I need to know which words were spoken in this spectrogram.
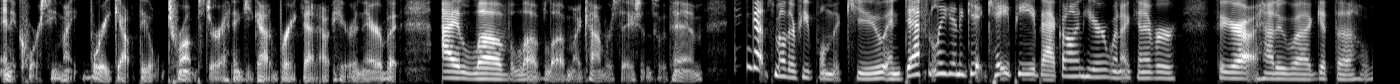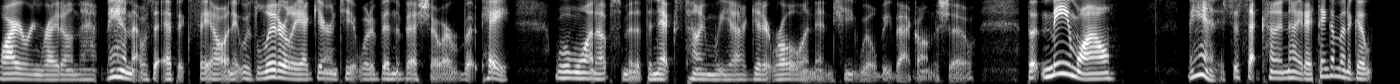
And of course, he might break out the old Trumpster. I think you got to break that out here and there. But I love, love, love my conversations with him. And got some other people in the queue, and definitely going to get KP back on here when I can ever figure out how to uh, get the wiring right on that. Man, that was an epic fail. And it was literally, I guarantee it would have been the best show ever. But hey, we'll one up it the next time we uh, get it rolling, and she will be back on the show. But meanwhile, man, it's just that kind of night. I think I'm going to go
